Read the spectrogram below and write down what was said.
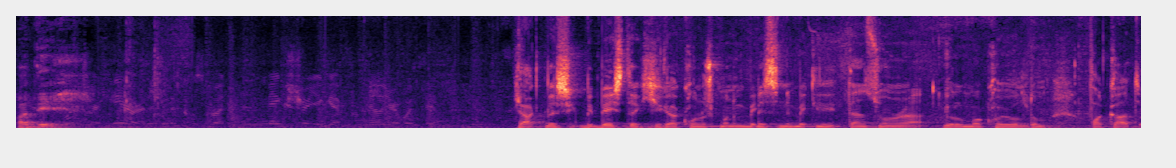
Hadi. Yaklaşık bir 5 dakika konuşmanın beresini bekledikten sonra yoluma koyuldum. Fakat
